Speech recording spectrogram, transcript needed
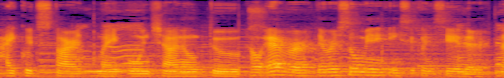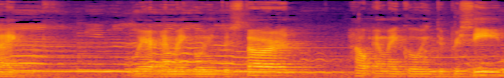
I could start my own channel too. However, there were so many things to consider like where am I going to start? How am I going to proceed?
